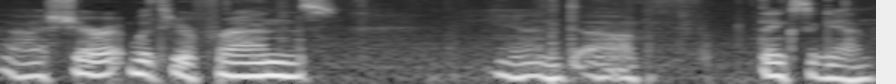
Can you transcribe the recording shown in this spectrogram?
uh, share it with your friends, and uh, thanks again.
